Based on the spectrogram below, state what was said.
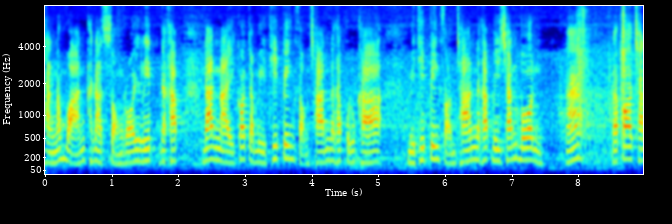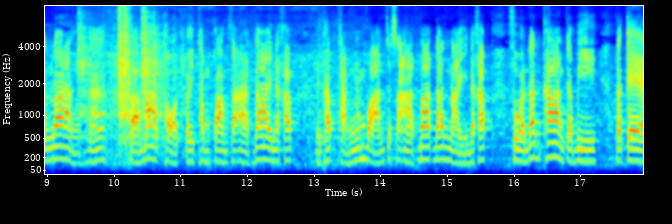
ถังน้ำหวานขนาด 200 ลิตรนะครับ ด้านในก็จะมีที่ปิ้ง 2 ชั้นนะครับคุณลูกค้ามีที่ปิ้งสองชั้นนะครับ มีชั้นบนนะแล้วก็ชั้นล่างนะสามารถถอดไปทำความสะอาดได้นะครับนะครับ ถังน้ำหวานจะสะอาดมากด้านในนะครับ ส่วนด้านข้างจะมีตะแกรง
